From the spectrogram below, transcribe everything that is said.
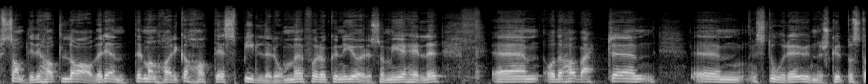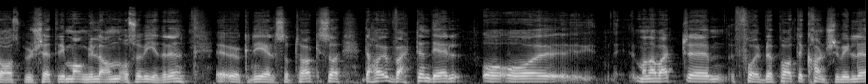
samtidig hatt lave renter. Man har ikke hatt det spillerommet for å kunne gjøre så mye heller. Eh, og det har vært store underskudd på statsbudsjetter i mange land osv. Økende gjeldsopptak. Så det har jo vært en del og, og man har vært forberedt på at det kanskje ville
